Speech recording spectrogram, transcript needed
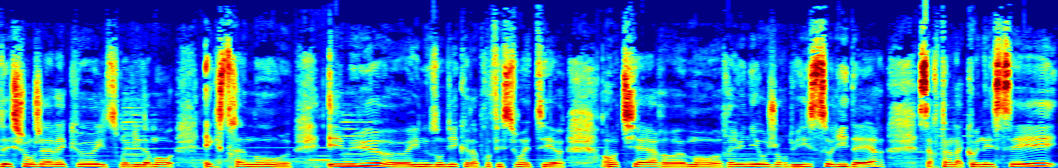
échanger avec eux. Ils sont évidemment extrêmement euh, émus. Ils nous ont dit que la profession était entièrement réunie aujourd'hui, solidaire. Certains la connaissaient.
